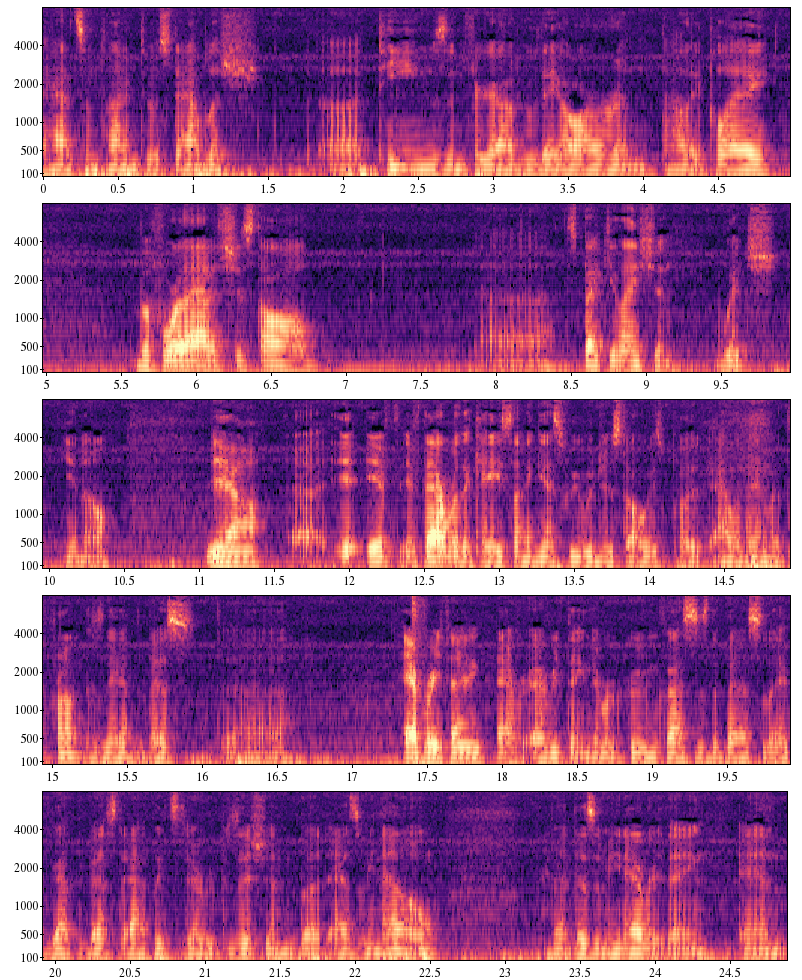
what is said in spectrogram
had some time to establish uh, teams and figure out who they are and how they play. Before that, it's just all uh, speculation, which you know. Yeah. Uh, if if that were the case, I guess we would just always put Alabama at the front because they have the best uh, Everything. every, everything. Their recruiting class is the best, so they've got the best athletes at every position. But as we know, that doesn't mean everything, and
